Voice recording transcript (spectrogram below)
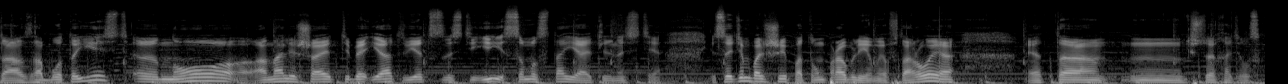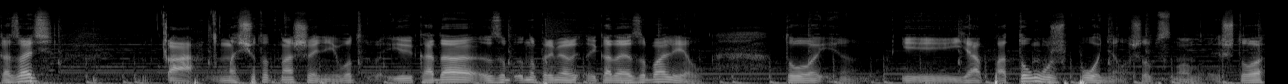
да, забота есть, э, но она лишает тебя и ответственности, и самостоятельности. И с этим большие потом проблемы. Второе, это, что я хотел сказать, а, насчет отношений. Вот и когда, например, и когда я заболел, то и я потом уже понял, собственно, что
